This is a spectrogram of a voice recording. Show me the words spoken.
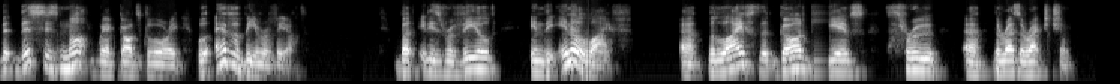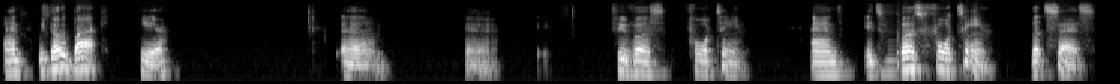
That this is not where God's glory will ever be revealed, but it is revealed in the inner life, uh, the life that God gives through uh, the resurrection. And we go back here um, uh, to verse 14. And it's verse 14 that says,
